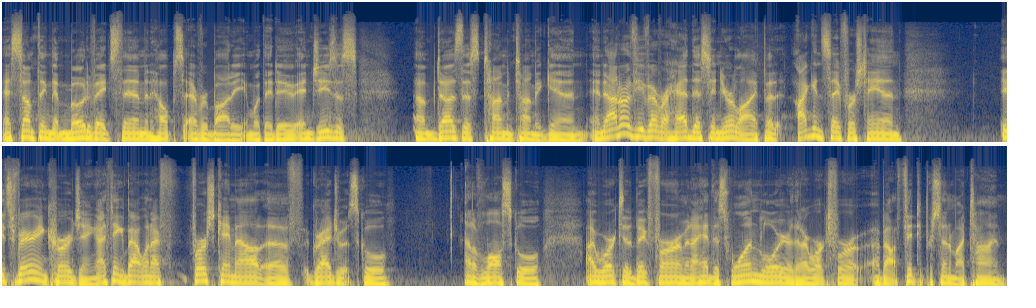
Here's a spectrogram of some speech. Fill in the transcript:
as something that motivates them and helps everybody in what they do. And Jesus um, does this time and time again. And I don't know if you've ever had this in your life, but I can say firsthand it's very encouraging. I think about when I f- first came out of graduate school, out of law school, I worked at a big firm and I had this one lawyer that I worked for about 50% of my time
